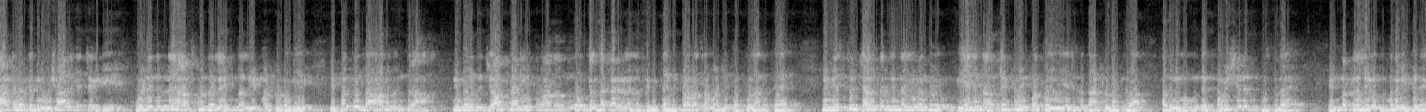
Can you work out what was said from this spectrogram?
ದಾಟವರೆಗೆ ನೀವು ಹುಷಾರಾಗಿ ಹೆಜ್ಜೆ ಇಡಿ ಒಳ್ಳೇದನ್ನೇ ಆರಿಸ್ಕೊಂಡು ಲೈಫ್ನ ಲೀಡ್ ಮಾಡ್ಕೊಂಡು ಹೋಗಿ ಇಪ್ಪತ್ತೊಂದು ಆದ ನಂತರ ನಿಮ್ಗೆ ಒಂದು ಜವಾಬ್ದಾರಿಯುತವಾದ ಒಂದು ಕೆಲಸ ಕಾರ್ಯಗಳೆಲ್ಲ ಸಿಗುತ್ತೆ ವಿದ್ಯಾಭ್ಯಾಸ ಮಾಡ್ಲಿಕ್ಕೆ ಅನುಕೂಲ ಆಗುತ್ತೆ. ನೀವು ಎಷ್ಟು ಜಾಣತನದಿಂದ ಈ ಒಂದು ಏಜನ್ನ, ಹದಿನೆಂಟು, ಇಪ್ಪತ್ತು ಈ ಏಜನ್ನ ದಾಟ್ಕೊಂಡು ಹೋಗ್ತೀರಾ, ಅದು ನಿಮ್ಮ ಮುಂದೆ ಭವಿಷ್ಯನೇ ರೂಪಿಸ್ತದೆ. ಹೆಣ್ಮಕ್ಳಲ್ಲಿ ಒಂದು ಮನವಿ ಇದ್ದೇನೆ.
